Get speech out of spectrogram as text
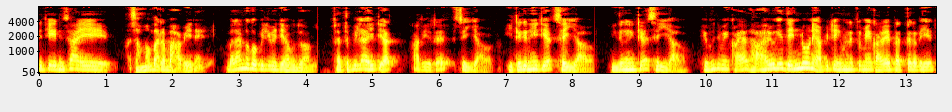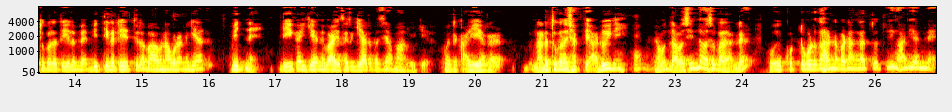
ඒ නිසා ඒ සමබර භාවේ නැහැ. බලන්නකෝ පිළිමේදී ආබුදුහාම. සත්පිලා හිටියත් හරියට සෙයියාවක්. හිටගෙන හිටියත් සෙයියාවක්. ඉඳගෙන හිටියත් සෙයියාවක්. ඒ මොකද මේ කය සහයෝගය දෙන්න ඕනේ අපිට. එහෙම නැත්නම් මේ කය පැත්තකට හේතු කරලා තියලා බිත්තිකට හේතු වෙලා භාවනා කරන්න ගියාට වෙන්නේ නැහැ. ඒකයි කියන්නේ වයසට ගියාට පස්සේ අමාරුයි කියලා. මොකද කයේ අර නඩතු කරන ශක්තිය අඩුයිනේ. නමුත් දවසින් දවස බලන්න ඔය කොට්ට කොට ගහන්න පටන් ගත්තොත් ඉතින් හරියන්නේ නැහැ.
